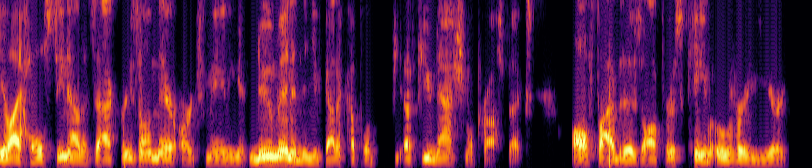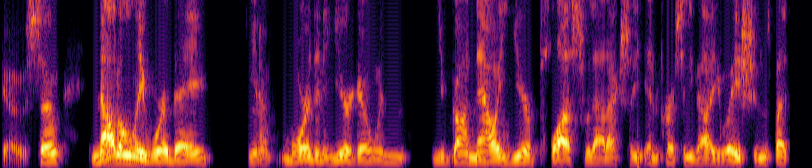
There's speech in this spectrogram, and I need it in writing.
Eli Holstein out of Zachary's on there, Arch Manning at Newman, and then you've got a couple of a few national prospects all five of those offers came over a year ago. So not only were they, you know, more than a year ago when you've gone now a year plus without actually in-person evaluations, but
